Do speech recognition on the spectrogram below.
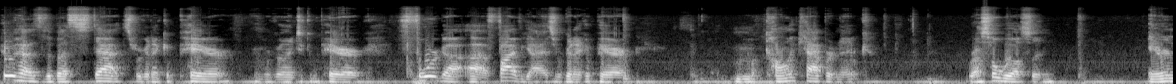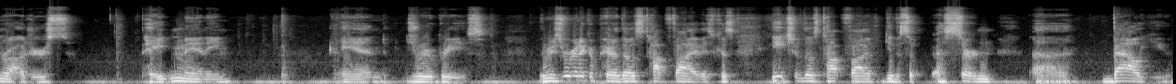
who has the best stats. We're going to compare, and we're going to compare four guy, uh, five guys. We're going to compare Colin Kaepernick, Russell Wilson, Aaron Rodgers, Peyton Manning, and Drew Brees. The reason we're going to compare those top five is because each of those top five give us a, a certain uh, value.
